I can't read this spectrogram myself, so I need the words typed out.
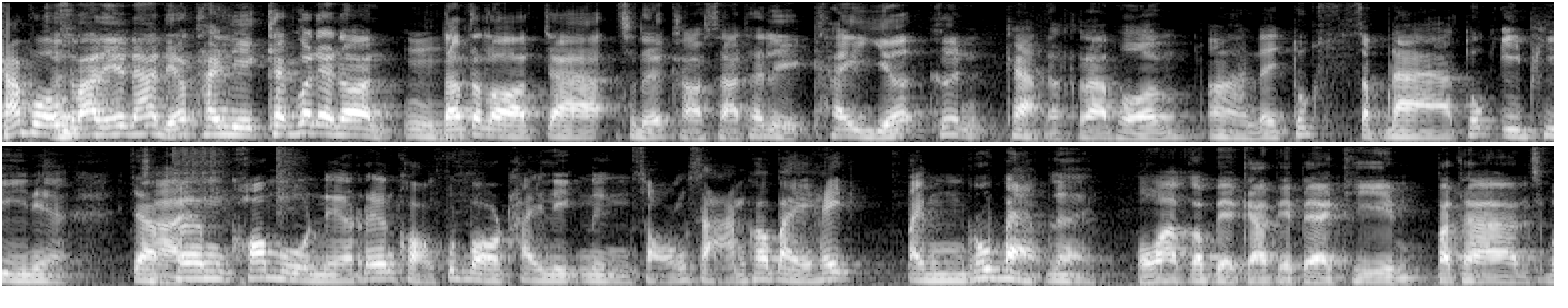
ครับผมสุดสัปดาห์นี้นะ เดี๋ยวไทยลีกแคมป์ก็แน่นอนอืมตามตลอดจะเสนอข่าวสารไทยลีกให้เยอะขึ้นครับ นะครับผม อ่าในทุกสัปดาห์ทุก EP เนี่ย จะใช่ เพิ่มข้อมูลในเรื่องของฟุตบอลไทยลีก 1 2 3 เข้าไปให้ เต็มรูปแบบเลย เพราะว่าก็เป็นการเปลี่ยนแปลงทีมประธานสโม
